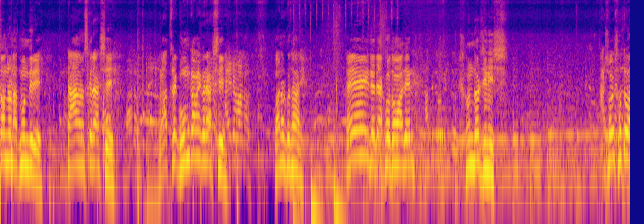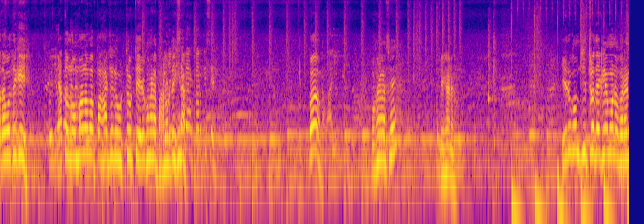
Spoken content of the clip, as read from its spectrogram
চন্দ্রনাথ মন্দিরে। টাকা খরচ করে আসছি। রাত্রে ঘুম কামাই করে আসছি। বানর কোথায়? এই যে দেখো তোমাদের সুন্দর জিনিস। আসলে সত্য কথা বলতে কি, এত লম্বা লম্বা পাহাড় যদি উঠতে উঠতে এরকম একটা বানর দেখি না। ওখানে আছে? এখানে এরকম চিত্র দেখলে মনে করেন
